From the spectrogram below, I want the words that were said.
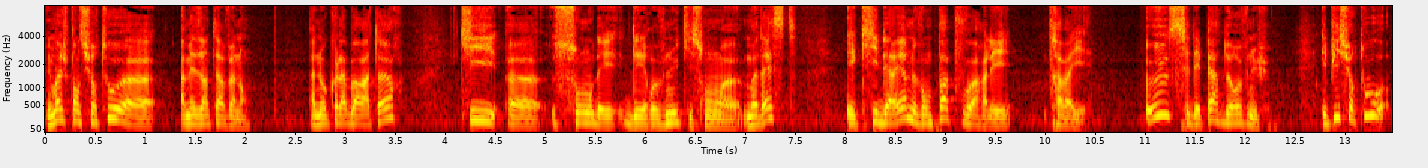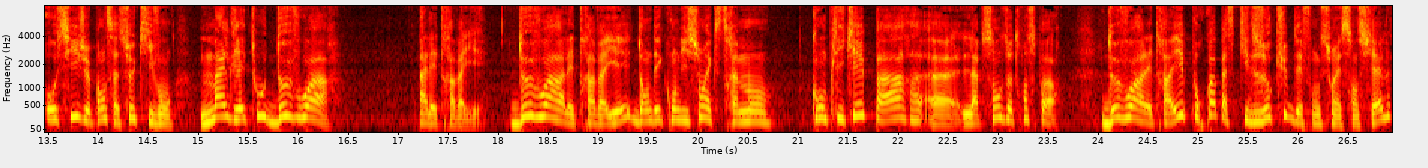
Mais moi, je pense surtout euh, à mes intervenants, à nos collaborateurs, qui euh, sont des, des revenus qui sont euh, modestes et qui derrière ne vont pas pouvoir aller travailler. Eux, c'est des pertes de revenus. Et puis surtout aussi, je pense à ceux qui vont malgré tout devoir aller travailler. Devoir aller travailler dans des conditions extrêmement compliquées par euh, l'absence de transport. Devoir aller travailler, pourquoi? Parce qu'ils occupent des fonctions essentielles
